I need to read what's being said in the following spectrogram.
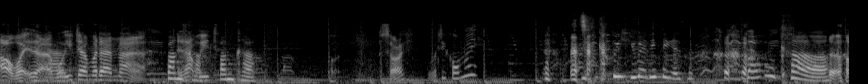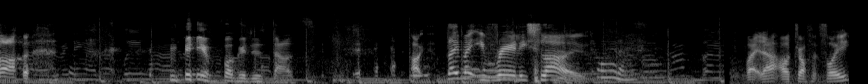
Oh wait there, what are you doing with them there? Is Bunker, that what you bunker. Sorry, what do you call me? to call you anything as bunker. Me and Fogger just dance. Oh, they make you really slow. Hello. Wait there, I'll drop it for you.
